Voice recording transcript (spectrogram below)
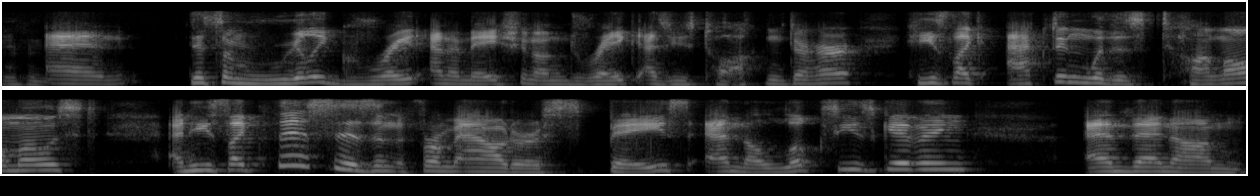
mm-hmm. and did some really great animation on Drake as he's talking to her. He's like acting with his tongue almost, and he's like, "This isn't from outer space," and the looks he's giving, and then um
